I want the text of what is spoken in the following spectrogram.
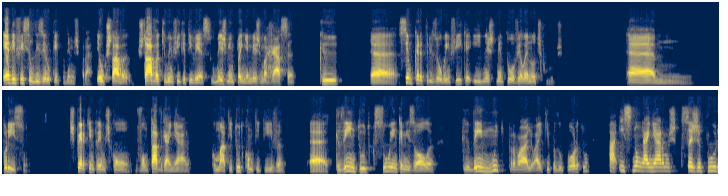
É difícil dizer o que é que podemos esperar. Eu gostava, gostava que o Benfica tivesse o mesmo empenho, a mesma raça que uh, sempre caracterizou o Benfica e neste momento estou a vê-lo é noutros clubes. Uh, por isso, Espero que entremos com vontade de ganhar, com uma atitude competitiva, uh, que deem tudo, que suem camisola, que deem muito trabalho à equipa do Porto. Pá, e se não ganharmos, que seja por,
